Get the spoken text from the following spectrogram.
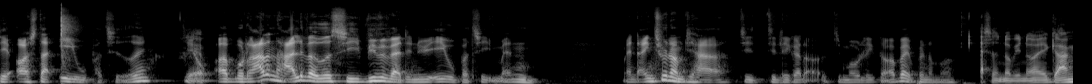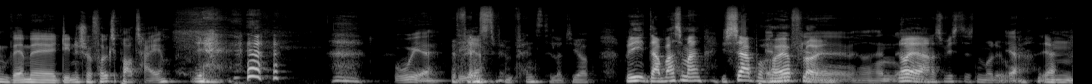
det er os, der er EU-partiet, ikke? Ja. Og Moderaterne har aldrig været ude at sige, vi vil være det nye EU-parti, men, men der er ingen tvivl om, de, har, de, de, ligger der, de må ligge deroppe af på en eller anden måde. Altså, når vi når i gang, hvad med Dänische Volkspartei? Uh ja. Hvem, Det fanden, hvem fanden stiller de op? Fordi der er bare så mange, især på højrefløjen. Øh, hvad han? Nå ja, Anders Vistesen må det jo Ja. være. Ja. Mm.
